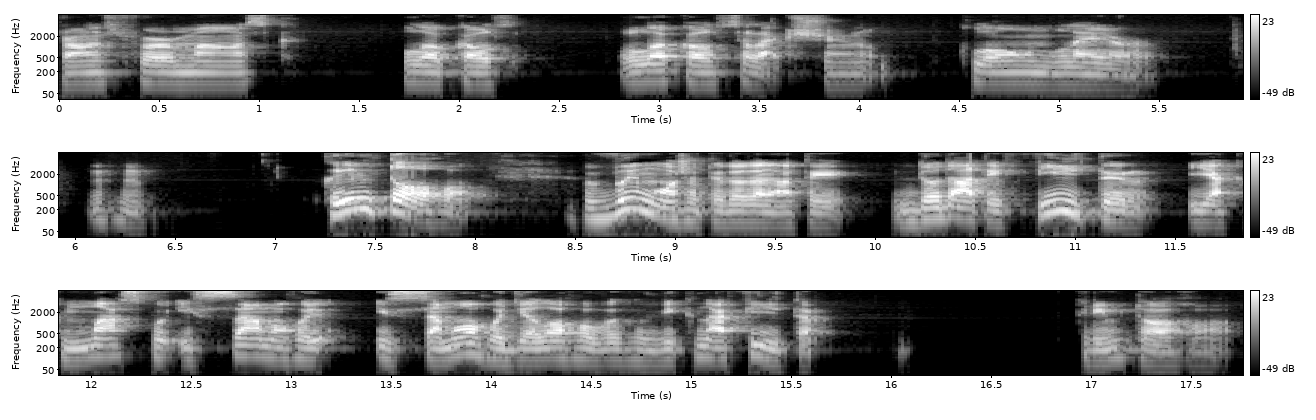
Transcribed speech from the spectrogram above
Transfer Mask, Local, local Selection, Clone Layer. Угу. Крім того, ви можете додати, додати фільтр як маску із самого, із самого діалогового вікна фільтр. Крім того,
